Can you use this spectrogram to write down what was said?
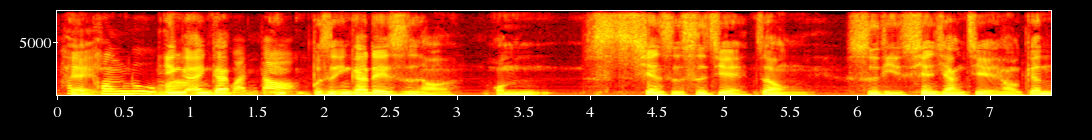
它的哎通路吗？应该应该管道不是应该类似哈、我们现实世界这种实体现象界哈、跟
